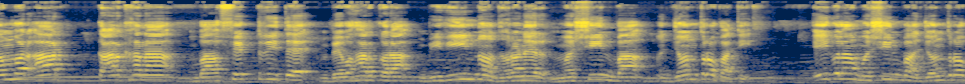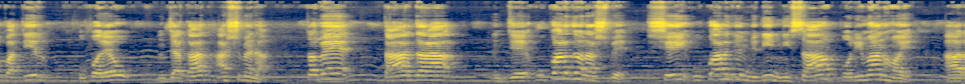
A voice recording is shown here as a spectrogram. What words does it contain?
নম্বর আট, কারখানা বা ফ্যাক্টরিতে ব্যবহার করা বিভিন্ন ধরনের মেশিন বা যন্ত্রপাতি। এইগুলা মেশিন বা যন্ত্রপাতির উপরেও জাকাত আসবে না। তবে তার দ্বারা যে উপার্জন আসবে, সেই উপার্জন যদি নিসাব পরিমাণ হয় আর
